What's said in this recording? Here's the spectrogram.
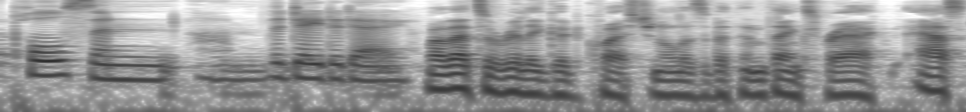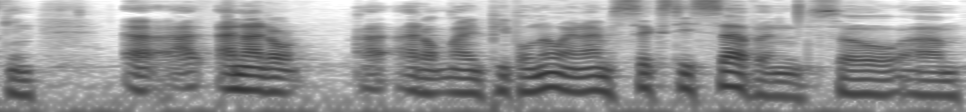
pulse and um, the day to day? Well, that's a really good question, Elizabeth, and thanks for asking. Uh, I, and I don't, I, I, don't mind people knowing I'm 67, so um,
